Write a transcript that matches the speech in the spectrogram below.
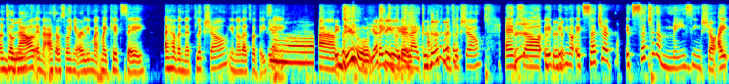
until Mhm. now. And as I was telling you early, my my kids say I have a Netflix show. You know, that's what they say. Um, They do. Yes, they, they, do. They're like, I have a Netflix show, and so it, it, you know, it's such a, it's such an amazing show. I,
